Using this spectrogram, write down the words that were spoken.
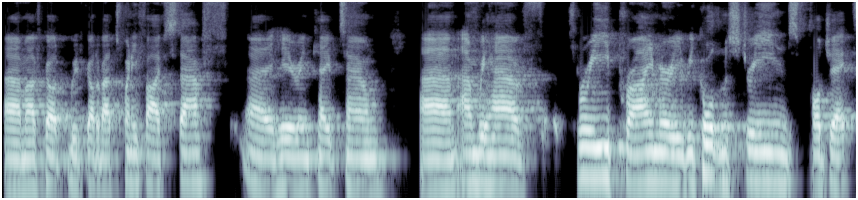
Um, I've got we've got about 25 staff uh, here in Cape Town, um, and we have three primary. We call them streams project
